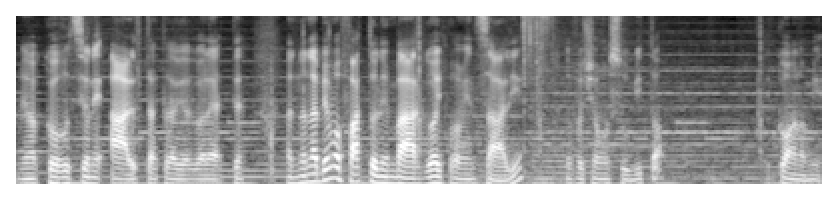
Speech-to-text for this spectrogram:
Abbiamo corruzione alta, tra virgolette. Non abbiamo fatto l'embargo ai provenzali. Lo facciamo subito. Economy.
